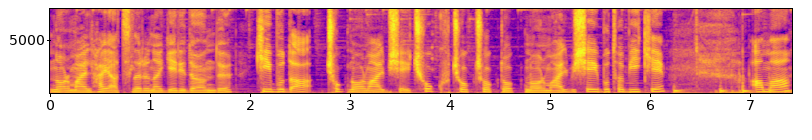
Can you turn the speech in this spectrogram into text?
normal hayatlarına geri döndü ki bu da çok normal bir şey. Çok çok çok çok normal bir şey bu tabii ki. Ama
